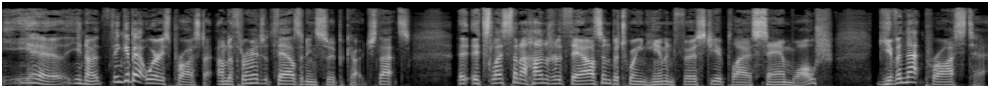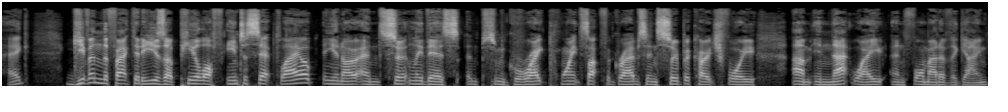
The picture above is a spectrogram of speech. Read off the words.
Yeah, you know, think about where he's priced at under three hundred thousand in Supercoach. That's it's less than hundred thousand between him and first year player Sam Walsh. Given that price tag, given the fact that he is a peel off intercept player, you know, and certainly there's some great points up for grabs in Supercoach for you um, in that way and format of the game.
